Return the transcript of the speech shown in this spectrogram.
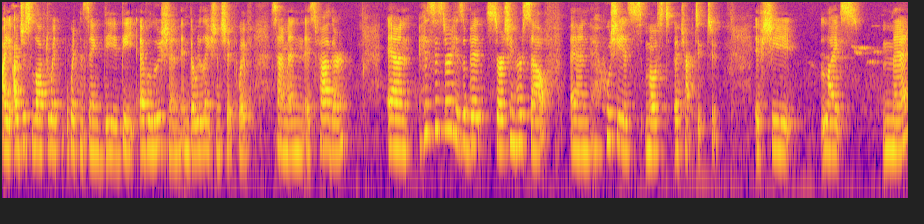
I, I just loved wit- witnessing the the evolution in the relationship with simon his father and his sister is a bit searching herself and who she is most attracted to. If she likes men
